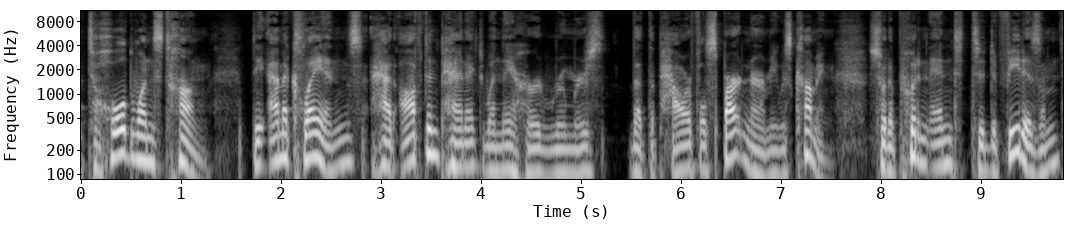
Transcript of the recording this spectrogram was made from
to hold one's tongue. The Amyclaeans had often panicked when they heard rumors that the powerful Spartan army was coming. So, to put an end to defeatism,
